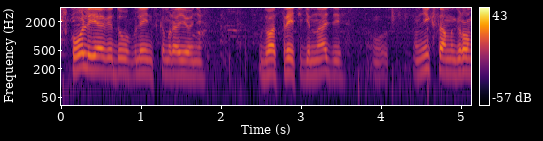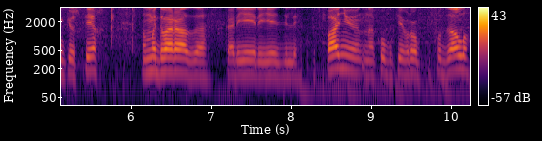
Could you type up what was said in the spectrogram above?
В школе я веду в Ленинском районе, в 23-й гимназии. Вот. У них самый громкий успех. Мы два раза в карьере ездили в Испанию на Кубок Европы по футзалу.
